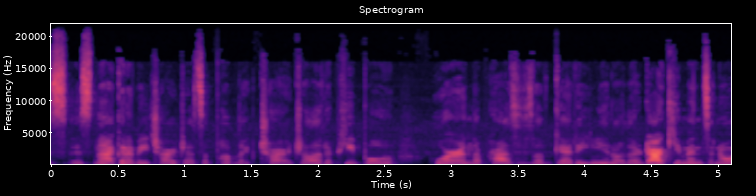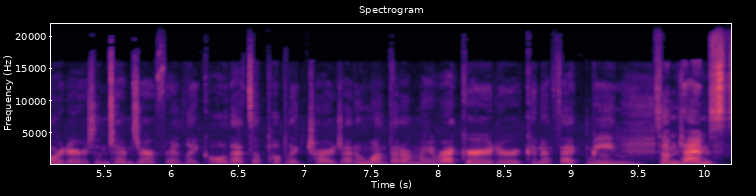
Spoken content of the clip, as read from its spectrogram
is is not going to be charged as a public charge. A lot of people who are in the process of getting, you know, their documents in order. Sometimes they are afraid like, oh, that's a public charge. I don't want that on my record or it can affect me. Mm-hmm. Sometimes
